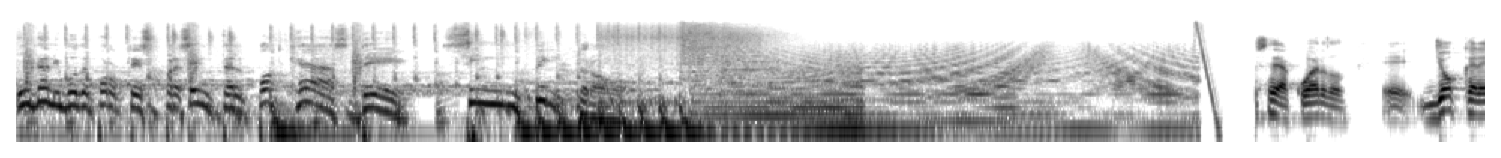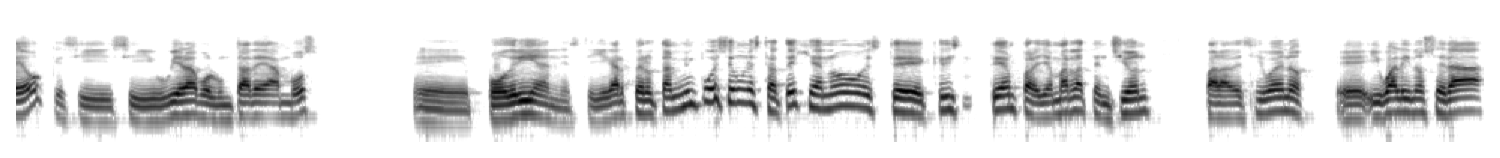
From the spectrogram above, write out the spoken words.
Unánimo Deportes presenta el podcast de Sin Filtro. de acuerdo. Eh, yo creo que si, si hubiera voluntad de ambos, eh, podrían este, llegar, pero también puede ser una estrategia, ¿no, este, Cristian, para llamar la atención, para decir, bueno, eh, igual y no se da,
